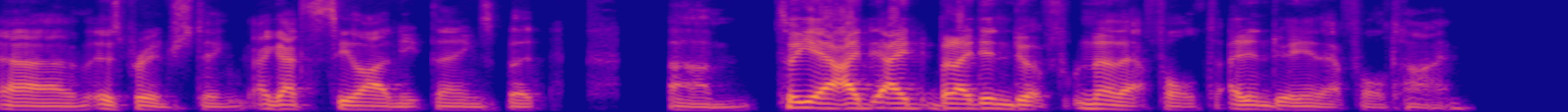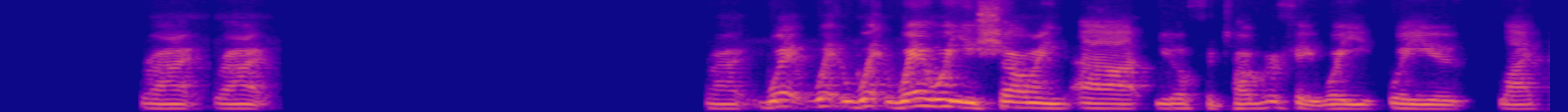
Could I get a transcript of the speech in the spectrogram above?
Uh, it was pretty interesting. I got to see a lot of neat things, but um, so yeah, I, I, but I didn't do it. None of that full. I didn't do any of that full time. Right, right, right. Where, where, where were you showing uh, your photography? Were you, were you like,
